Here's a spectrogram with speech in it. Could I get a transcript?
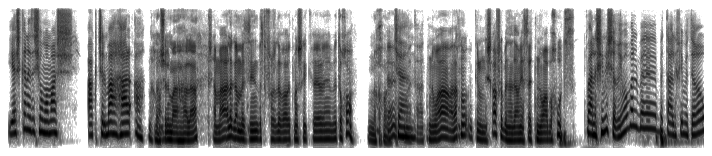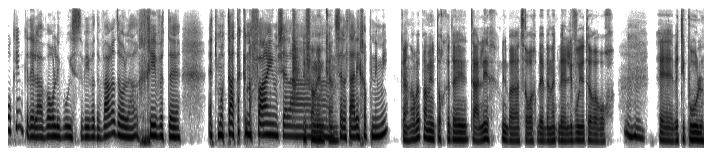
יש כאן איזשהו ממש אקט של מה הלאה. נכון. לא של מה הלאה. כשהמה הלאה גם מזין בסופו של דבר את מה שיקרה בתוכו. נכון. כן. כן. זאת אומרת, התנועה, אנחנו, כאילו נשאף שבן אדם יעשה תנועה בחוץ. ואנשים נשארים אבל ב- בתהליכים יותר ארוכים כדי לעבור ליווי סביב הדבר הזה או להרחיב את, אה, את מוטת הכנפיים של, ה... לפעמים כן. של התהליך הפנימי. כן, הרבה פעמים תוך כדי תהליך מתברר הצורך ב- באמת בליווי יותר ארוך. אה, בטיפול,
